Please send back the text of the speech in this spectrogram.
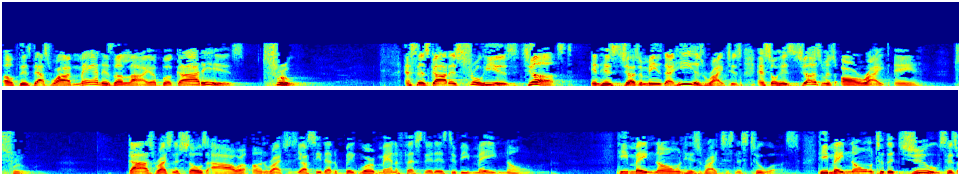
of this, that's why man is a liar, but God is true. And since God is true, he is just in his judgment, means that he is righteous, and so his judgments are right and true. God's righteousness shows our unrighteousness. Y'all see that big word manifested is to be made known. He made known his righteousness to us. He made known to the Jews his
